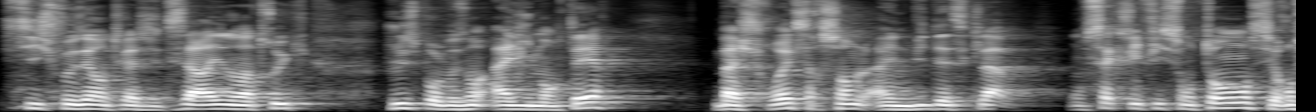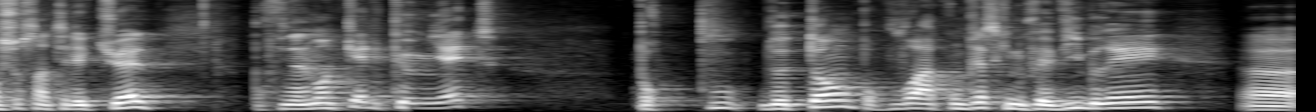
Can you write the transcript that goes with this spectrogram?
si je faisais en tout cas, j'étais salarié dans un truc juste pour le besoin alimentaire, bah, je trouverais que ça ressemble à une vie d'esclave. On sacrifie son temps, ses ressources intellectuelles, pour finalement quelques miettes pour, de temps pour pouvoir accomplir ce qui nous fait vibrer. Euh,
